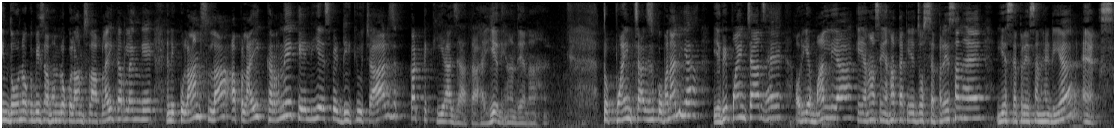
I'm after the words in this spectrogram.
इन दोनों के बीच अब हम लोग कुलाम सला अप्लाई कर लेंगे. यानी कुलाम सला अप्लाई करने के लिए इस पर डी क्यू चार्ज कट किया जाता है। ये ध्यान देना है। तो पॉइंट चार्ज को बना लिया, ये भी पॉइंट चार्ज है और ये मान लिया कि यहाँ से यहाँ तक ये जो सेपरेशन है, ये सेपरेशन है डियर एक्स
